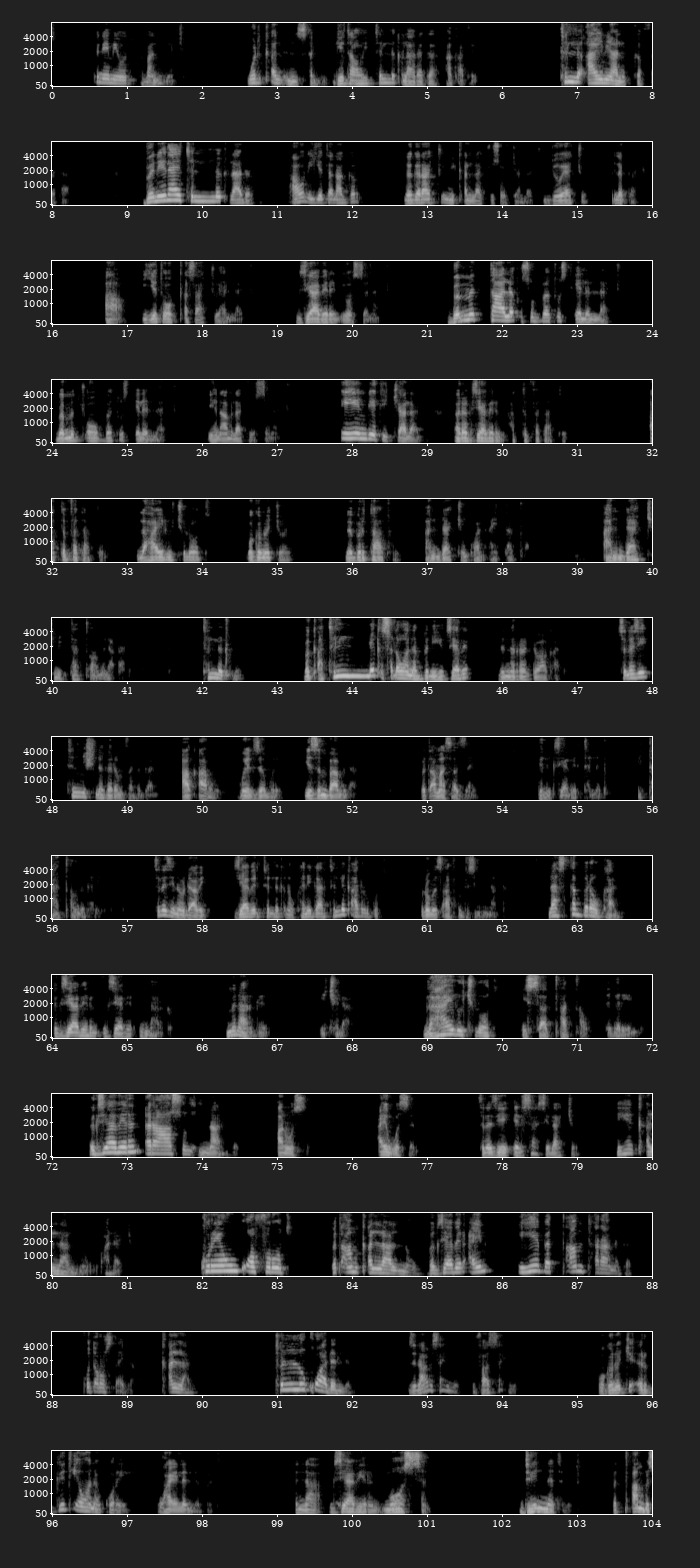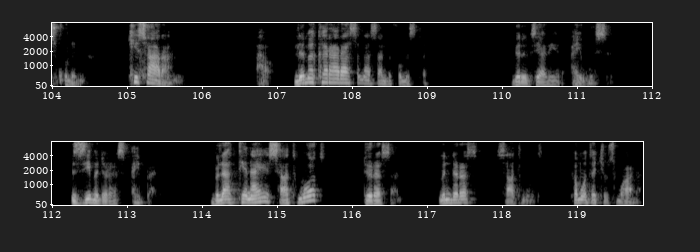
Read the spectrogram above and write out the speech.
በእኔም ህይወት በማንኛችን ወድቀን እንጸልይ። ጌታ ሆይ ትልቅ ላረገ አቃተኝ፣ ትልቅ አይኔ ያልከፈታል፣ በእኔ ላይ ትልቅ ላደርግ። አሁን እየተናገሩ ነገራችሁ የሚቀላችሁ ሰዎች ያላችሁ፣ ድወያችሁ ይለቃችሁ። እየተወቀሳችሁ ያላችሁ እግዚአብሔርን የወሰናችሁ በምታለቅሱበት ውስጥ የሌላችሁ በምትጮሁበት ውስጥ የሌላችሁ ይህን አምላክ የወሰናችሁ ይህ እንዴት ይቻላል? እረ እግዚአብሔርን አትፈታተኑ፣ አትፈታተኑ። ለኃይሉ ችሎት ወገኖች ወይ ለብርታቱ አንዳች እንኳን አይታጣው። አንዳች የሚታጣው አምላክ ትልቅ ነው። በቃ ትልቅ ስለሆነብን ይህ እግዚአብሔር ልንረዳው አቃት። ስለዚህ ትንሽ ነገር እንፈልጋለን። አቃሮ ቦኤልዜቡል የዝንብ አምላክ በጣም አሳዛኝ፣ ግን እግዚአብሔር ትልቅ የሚታጣው ነገር የለም። ስለዚህ ነው ዳዊት እግዚአብሔር ትልቅ ነው፣ ከኔ ጋር ትልቅ አድርጉት ብሎ መጽሐፍ ቅዱስ የሚናገር ላስከብረው ካል እግዚአብሔርን እግዚአብሔር እናርገው። ምን አድርገን ይችላል? ለኃይሉ ችሎት የሚሳጣጣው ነገር የለም። እግዚአብሔርን ራሱን እናርገው፣ አንወስን፣ አይወሰንም። ስለዚህ ኤልሳ ሲላቸው ይሄ ቀላል ነው አላቸው። ኩሬውን ቆፍሩት፣ በጣም ቀላል ነው። በእግዚአብሔር አይን ይሄ በጣም ተራ ነገር ቁጥር ውስጥ አይገባ፣ ቀላል ትልቁ አይደለም። ዝናብ ሳይኖር ንፋስ ሳይኖር ወገኖቼ፣ እርግጥ የሆነ ኩሬ ውሃ የሌለበት እና እግዚአብሔርን መወሰን ድህነት ነው። በጣም ብስቁልና ኪሳራ ነው። ለመከራ ራስን አሳልፎ መስጠት ግን እግዚአብሔር አይወሰን። እዚህ መድረስ አይባልም። ብላቴናዬ ሳትሞት ድረስ አለ። ምን ድረስ? ሳትሞት። ከሞተችስ በኋላ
